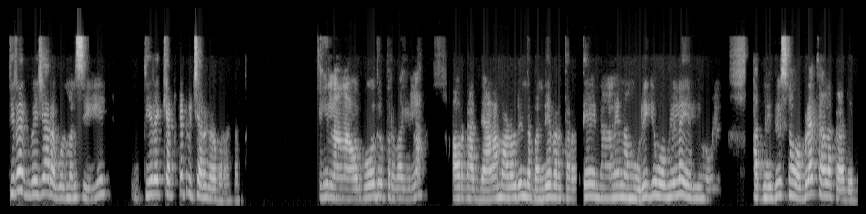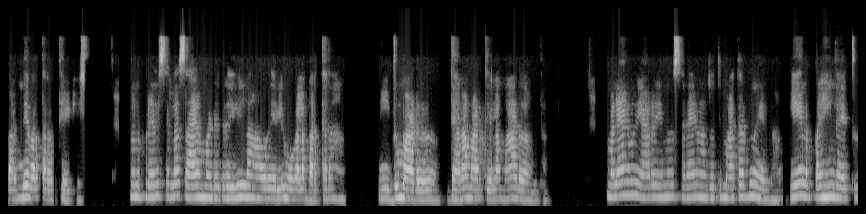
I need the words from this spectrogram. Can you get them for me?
ತಿರಗ್ ಬೇಜಾರಾಗೋದ್ ಮನ್ಸಿಗೆ. ತೀರಾ ಕೆಟ್ಟ ಕೆಟ್ಟ ವಿಚಾರಗಳು ಬರಾಕತ್ತು ಇಲ್ಲ, ನಾ ಅವ್ರಿಗೆ ಹೋದ್ರು ಪರವಾಗಿಲ್ಲ ಅವ್ರ ನಾ ಧ್ಯಾನ ಮಾಡೋದ್ರಿಂದ ಬಂದೇ ಬರ್ತಾರತ್ತೆ, ನಾನೇ ನಮ್ಮ ಊರಿಗೆ ಹೋಗ್ಲಿಲ್ಲ ಎಲ್ಲಿ ಹೋಗ್ಲಿಲ್ಲ. ಹದಿನೈದು ದಿವ್ಸ ನಾ ಒಬ್ಳೆ ಕಾಲ ಕಳ್ದೆ ಬಂದೇ ಬರ್ತಾರತ್ತೆ ಹೇಳಿ ನನ್ನ ಫ್ರೆಂಡ್ಸ್ ಎಲ್ಲಾ ಸಹಾಯ ಮಾಡಿದ್ರೆ, ಇಲ್ಲ, ಅವ್ರು ಎಲ್ಲಿ ಹೋಗಲ್ಲ, ಬರ್ತಾರ? ನೀ ಇದು ಮಾಡು, ಧ್ಯಾನ ಮಾಡ್ತೀಯಲ್ಲ ಮಾಡು ಅಂತ. ಮನ್ಯಾಗ ಯಾರು ಏನು ಸರಿಯಾಗಿ ನನ್ನ ಜೊತೆ ಮಾತಾಡ್ನೂ ಇಲ್ಲ. ಏನಪ್ಪ ಹಿಂಗಾಯ್ತು?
